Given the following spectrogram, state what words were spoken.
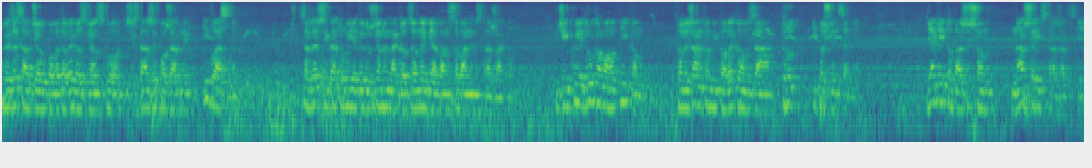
prezesa Oddziału Powiatowego Związku Ochotniczych Straży Pożarnych i własnym serdecznie gratuluję wyróżnionym, nagrodzonym i awansowanym strażakom. Dziękuję druhom ochotnikom, koleżankom i kolegom za trud i poświęcenie, jakie towarzyszą naszej strażackiej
